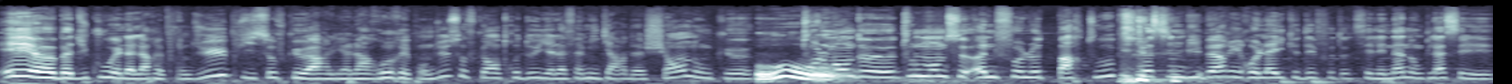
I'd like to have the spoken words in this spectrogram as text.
Et euh, bah du coup, elle, elle a répondu, puis sauf que Harley, elle a re-répondu, sauf qu'entre deux, il y a la famille Kardashian, donc oh. tout le monde, tout le monde se unfollow de partout. Puis Justin Bieber, il relike des photos de Selena, donc là, c'est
